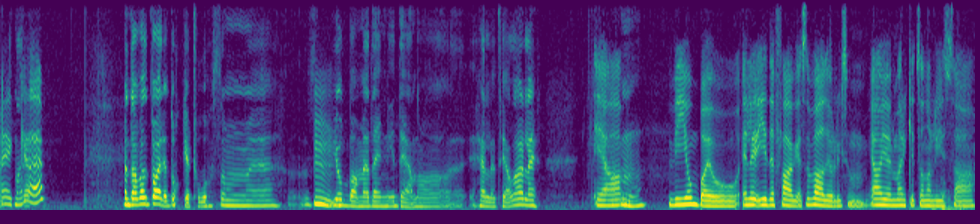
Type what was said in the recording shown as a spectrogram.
Nei, ikke det. Men da var det bare dere to som uh, Mm. jobba med den ideen og hele tida, da, eller? ja, Mm. vi jobba jo Eller i det faget så var det jo liksom Ja, gjøre markedsanalyser,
